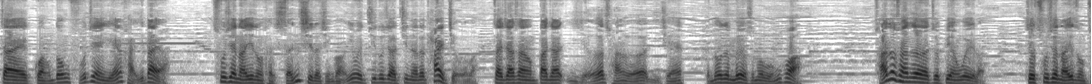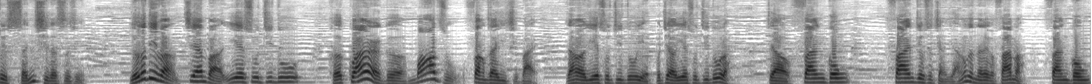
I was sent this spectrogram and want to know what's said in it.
在广东、福建沿海一带啊，出现了一种很神奇的情况。因为基督教进来的太久了嘛，再加上大家以讹传讹，以前很多人没有什么文化，传着传着就变味了，就出现了一种最神奇的事情。有的地方竟然把耶稣基督和关二哥、妈祖放在一起拜，然后耶稣基督也不叫耶稣基督了。叫翻工，翻就是讲洋人的那个翻嘛。翻工，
